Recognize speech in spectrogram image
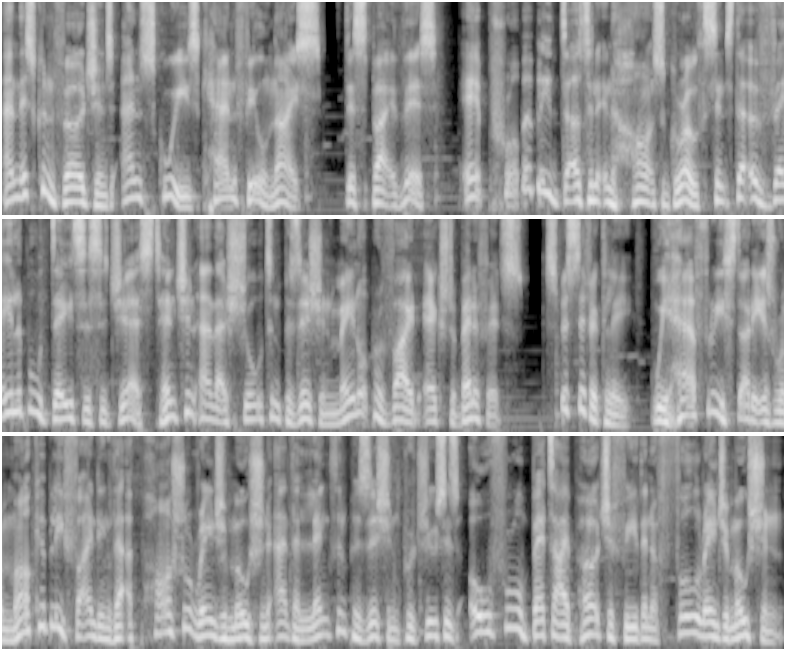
and this convergence and squeeze can feel nice. Despite this, it probably doesn't enhance growth since the available data suggests tension at that shortened position may not provide extra benefits. Specifically, we have three studies remarkably finding that a partial range of motion at the lengthened position produces overall better hypertrophy than a full range of motion.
